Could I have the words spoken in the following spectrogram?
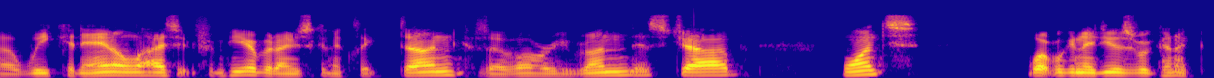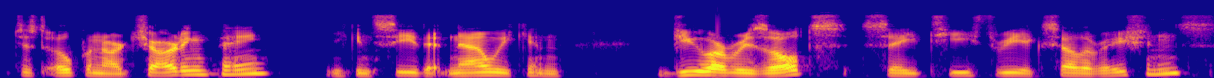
Uh, we can analyze it from here, but I'm just going to click Done because I've already run this job once. What we're going to do is we're going to just open our charting pane. You can see that now we can view our results, say T3 accelerations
